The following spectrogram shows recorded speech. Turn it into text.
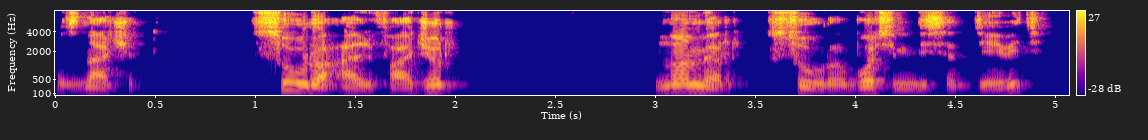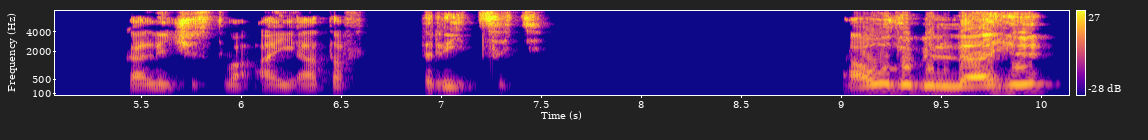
Значит, сура Аль-Фаджр, номер суры 89, количество аятов 30. Ауду биллахи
